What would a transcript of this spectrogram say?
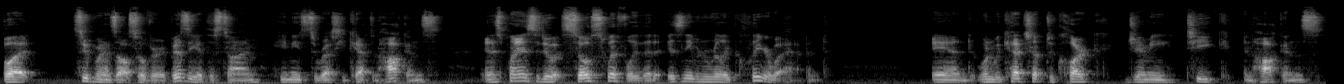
But Superman's also very busy at this time. He needs to rescue Captain Hawkins, and his plan is to do it so swiftly that it isn't even really clear what happened. And when we catch up to Clark, Jimmy, Teak, and Hawkins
